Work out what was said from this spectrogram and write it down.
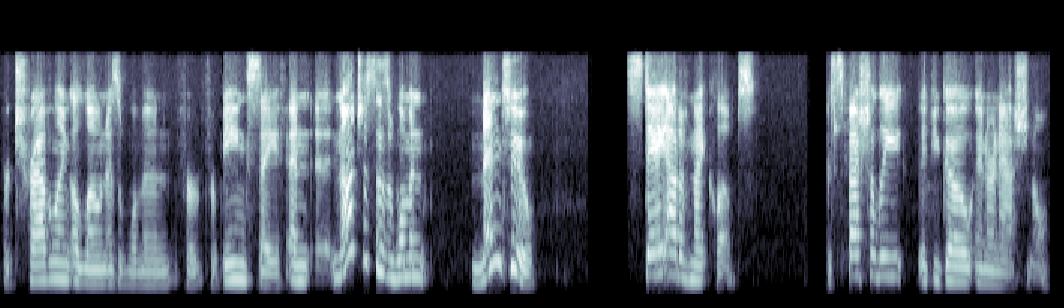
for traveling alone as a woman, for for being safe, and not just as a woman, men too. Stay out of nightclubs, especially if you go international.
